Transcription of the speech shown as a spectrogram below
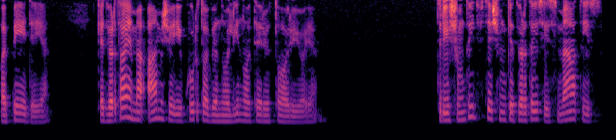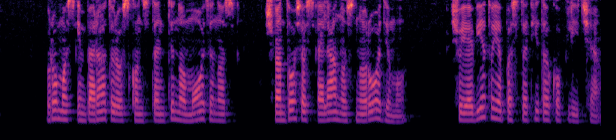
papėdėje, ketvirtajame amžiuje įkurto vienuolyno teritorijoje. 324 metais Romos imperatoriaus Konstantino motinos šventosios Elenos nurodymu šioje vietoje pastatyta koplyčia.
